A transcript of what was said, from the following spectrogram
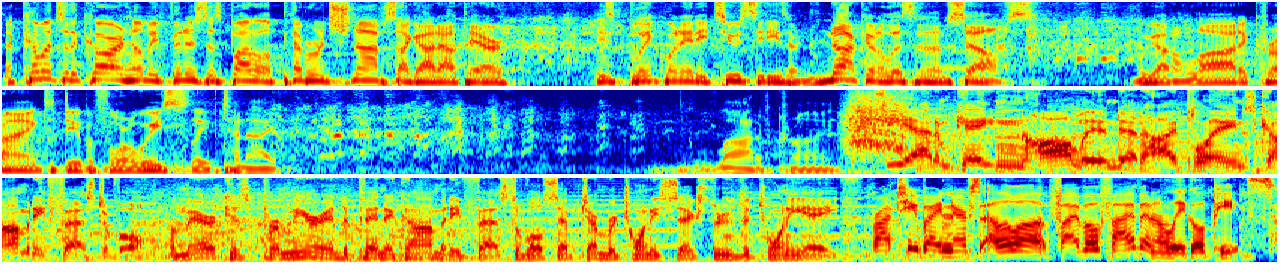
Now come into the car and help me finish this bottle of peppermint schnapps I got out there. These Blink 182 CDs are not gonna listen to themselves. We got a lot of crying to do before we sleep tonight. A lot of crying. See Adam Cayton-Holland at High Plains Comedy Festival, America's premier independent comedy festival, September 26th through the 28th. Brought to you by Nerf's LOL at 505 and Illegal Pete's.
